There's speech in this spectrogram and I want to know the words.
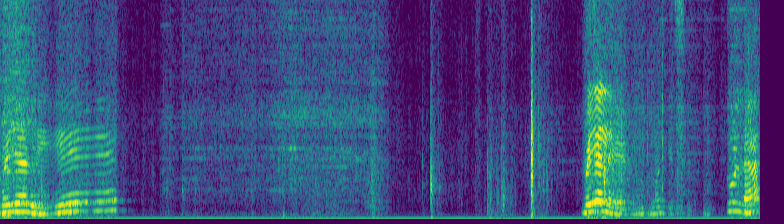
Voy a leer. Voy a leer uno que se titula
